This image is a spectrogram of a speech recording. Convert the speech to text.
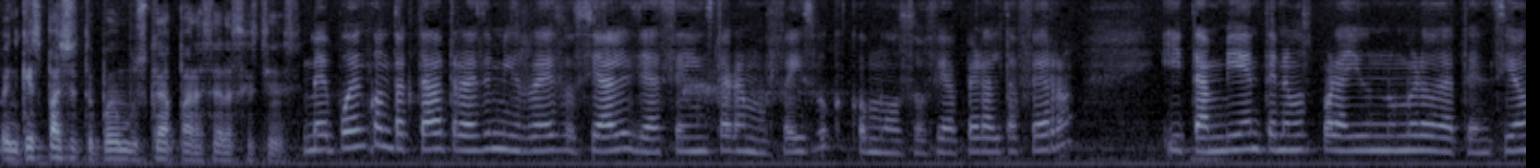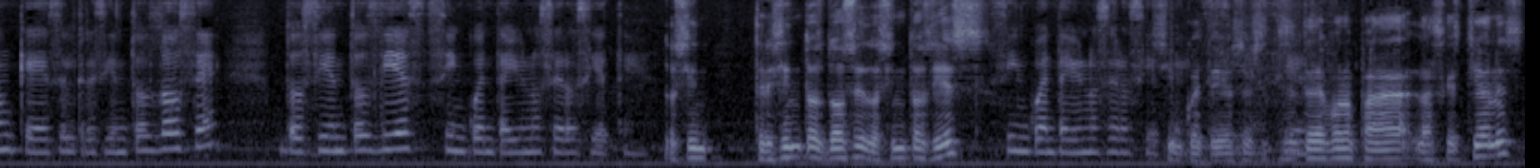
en qué espacio te pueden buscar para hacer las gestiones? Me pueden contactar a través de mis redes sociales, ya sea Instagram o Facebook, como Sofía Peralta Ferro. Y también tenemos por ahí un número de atención que es el 312 210 5107. 312 210 5107. 5107 es el teléfono para las gestiones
